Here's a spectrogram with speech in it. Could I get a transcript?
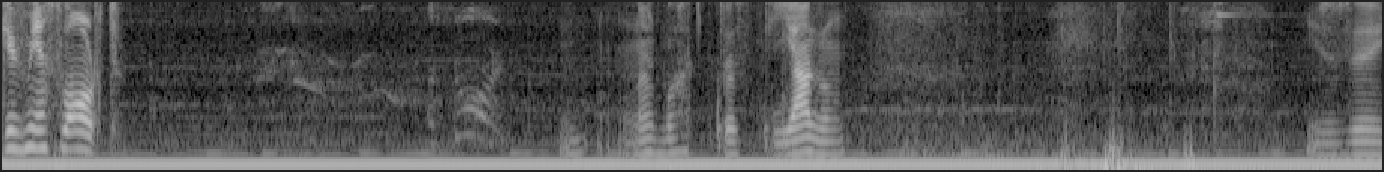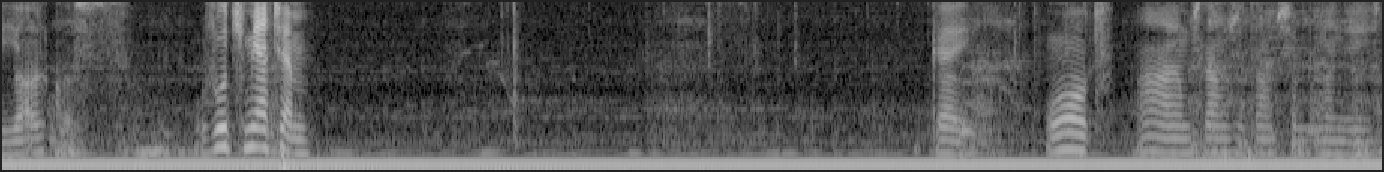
Give me a sword. No bo to jest Jazon. Z Jolkos. Rzuć mieczem. Okej. What? A, ja myślałem, że tam się będzie iść.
